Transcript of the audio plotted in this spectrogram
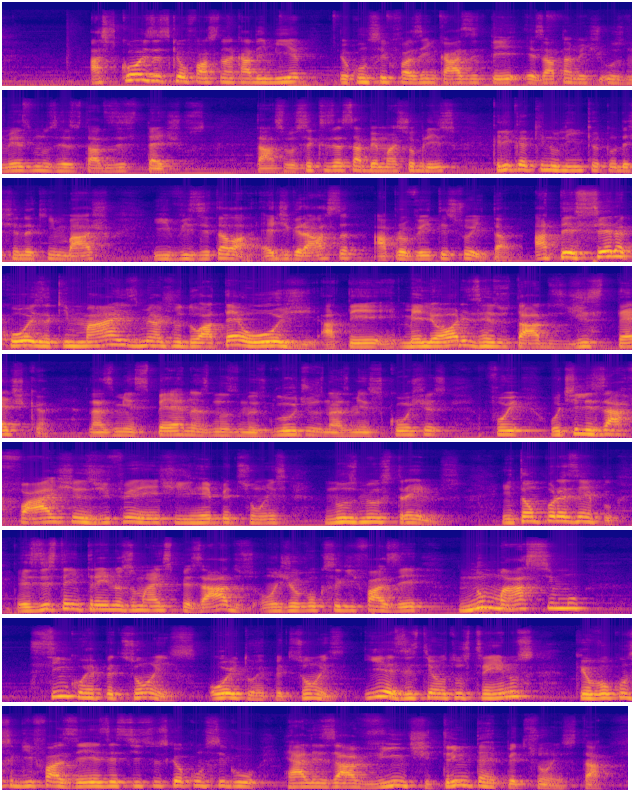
as coisas que eu faço na academia eu consigo fazer em casa e ter exatamente os mesmos resultados estéticos, tá? Se você quiser saber mais sobre isso, clica aqui no link que eu estou deixando aqui embaixo e visita lá. É de graça, aproveita isso aí, tá? A terceira coisa que mais me ajudou até hoje a ter melhores resultados de estética nas minhas pernas, nos meus glúteos, nas minhas coxas, foi utilizar faixas diferentes de repetições nos meus treinos. Então, por exemplo, existem treinos mais pesados onde eu vou conseguir fazer no máximo 5 repetições, 8 repetições, e existem outros treinos que eu vou conseguir fazer exercícios que eu consigo realizar 20, 30 repetições, tá?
